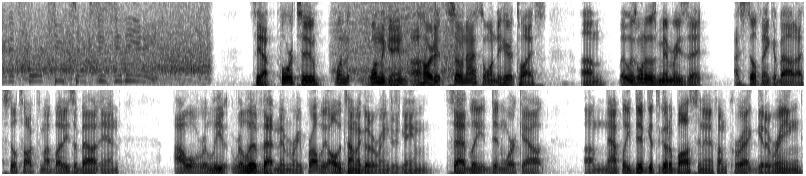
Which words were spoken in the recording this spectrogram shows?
And it's 4-2 Texas in the eighth. So yeah, four two won the, won the game. I heard it so nice. I wanted to hear it twice. Um, but it was one of those memories that I still think about. I still talk to my buddies about, and I will relive relive that memory probably all the time I go to a Rangers game. Sadly, it didn't work out. Um, Napoli did get to go to Boston, and if I'm correct, get a ring.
